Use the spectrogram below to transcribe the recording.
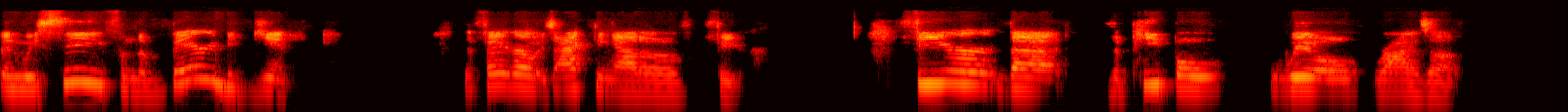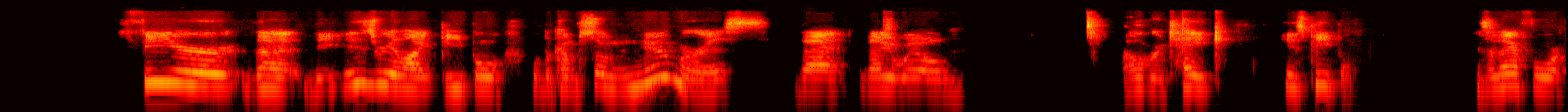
and we see from the very beginning that Pharaoh is acting out of fear fear that the people will rise up. Fear that the Israelite people will become so numerous that they will overtake his people. And so, therefore,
